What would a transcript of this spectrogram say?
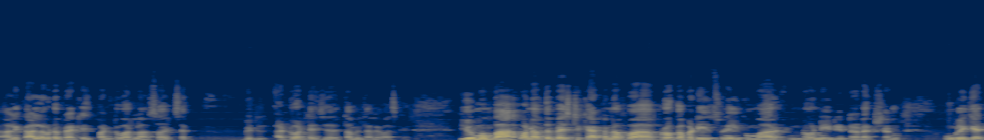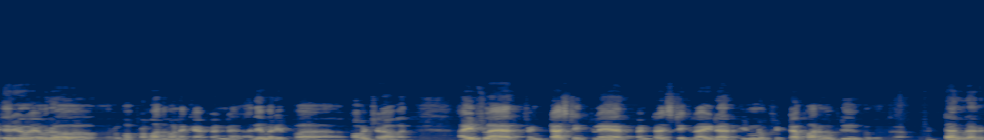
நாளைக்கு காலைல கூட ப்ராக்டிஸ் பண்ணிட்டு வரலாம். So it's a bit advantage Tamil தலைவாஸ்க்கு U Mumba one of the best captain of pro kabaddi Sunil Kumar no need introduction உங்களுக்கே தெரியும் எவரோ ரொம்ப பிரமாதமான கேப்டன்னு அதே மாதிரி ப Pawan Sehrawat high flyer fantastic player fantastic raider இன்னும் ஃபிட்டாக பாருங்க எப்படி ஃபிட்டாக இருக்கிறாரு.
